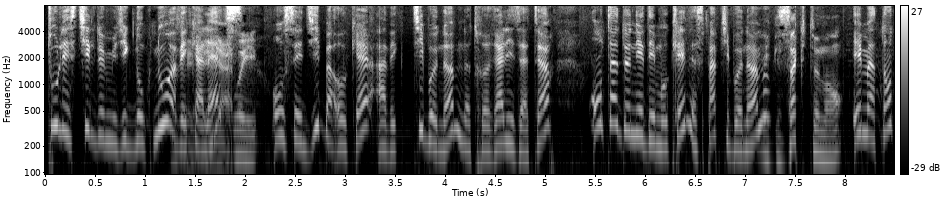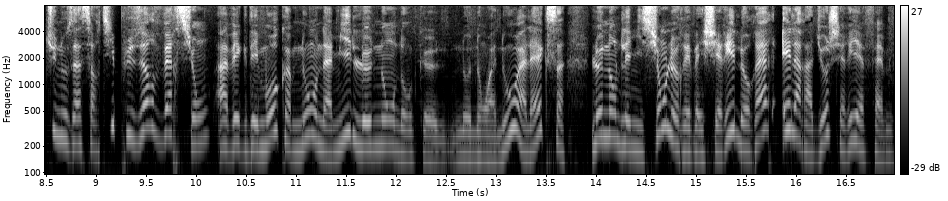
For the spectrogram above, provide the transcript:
Tous les styles de musique. Donc nous, avec Alex, Oui. on s'est dit, bah ok, avec Petit Bonhomme, notre réalisateur, on t'a donné des mots-clés, n'est-ce pas, Petit Bonhomme? Exactement. et maintenant, tu nous as sorti plusieurs versions avec des mots comme nous, on a mis le nom, donc euh, nos noms à nous, Alex, le nom de l'émission, le réveil chéri, l'horaire et la radio chéri FM.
